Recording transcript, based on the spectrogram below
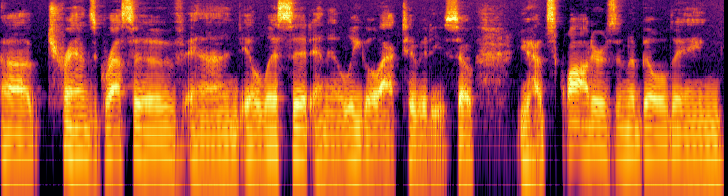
uh, transgressive and illicit and illegal activities. So you had squatters in the building,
